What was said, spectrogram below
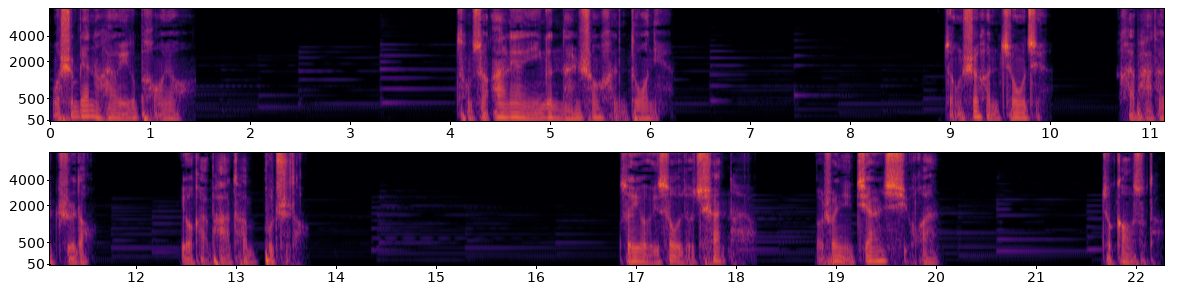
我身边呢还有一个朋友，从前暗恋一个男生很多年，总是很纠结，害怕他知道，又害怕他不知道。所以有一次我就劝他呀，我说：“你既然喜欢，就告诉他。”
